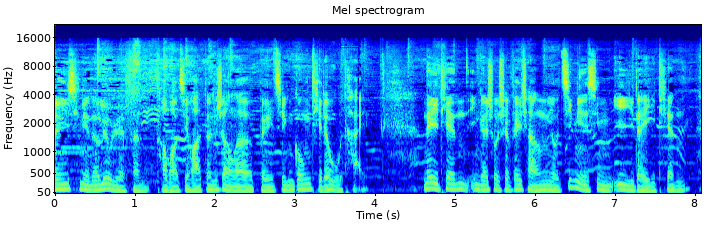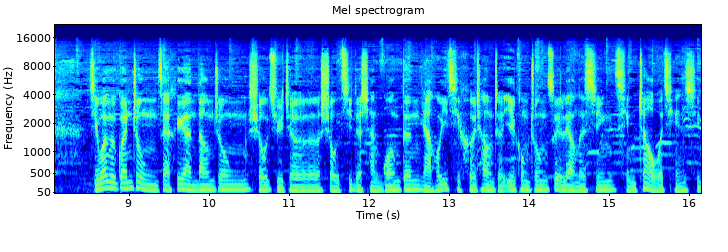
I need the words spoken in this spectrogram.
零一七年的六月份，逃跑计划登上了北京工体的舞台。那一天应该说是非常有纪念性意义的一天。几万个观众在黑暗当中，手举着手机的闪光灯，然后一起合唱着《夜空中最亮的星，请照我前行》。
